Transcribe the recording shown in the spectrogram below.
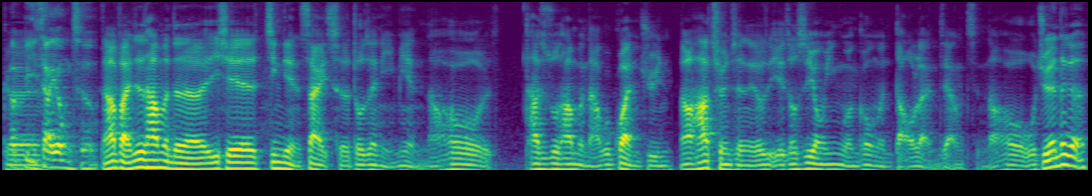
跟比赛用车，然后反正就是他们的一些经典赛车都在里面，然后他是说他们拿过冠军，然后他全程也都是也都是用英文跟我们导览这样子，然后我觉得那个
